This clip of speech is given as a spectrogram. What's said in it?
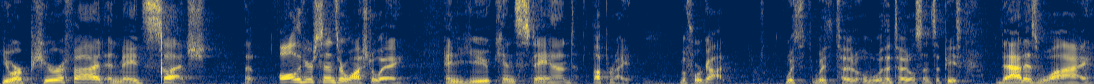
you are purified and made such that all of your sins are washed away and you can stand upright before God with, with, total, with a total sense of peace. That is why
